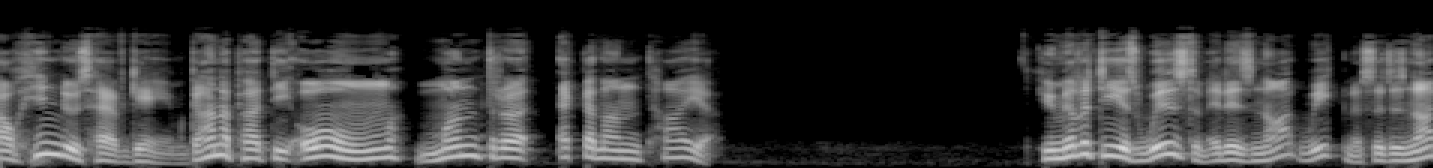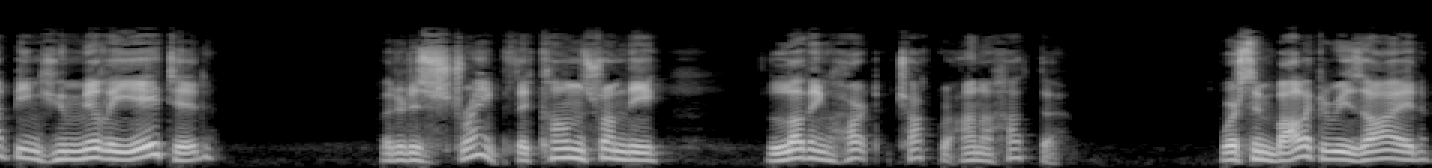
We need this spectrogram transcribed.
how Hindus have game. Ganapati Om Mantra Ekadantaya. Humility is wisdom. It is not weakness. It is not being humiliated, but it is strength that comes from the loving heart chakra, anahata, where symbolically reside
